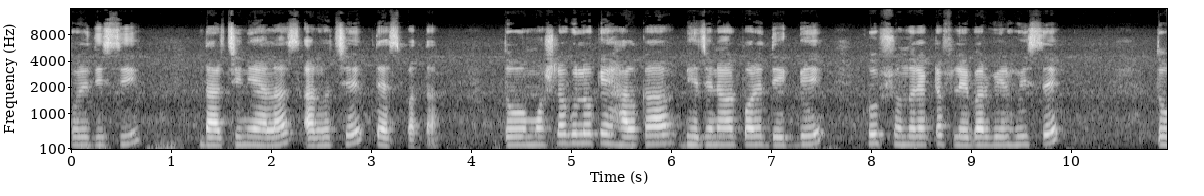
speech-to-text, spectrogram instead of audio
করে দিছি দারচিনি এলাচ আর হচ্ছে তেজপাতা। তো মশলাগুলোকে হালকা ভেজে নেওয়ার পরে দেখবে খুব সুন্দর একটা ফ্লেভার বের হয়েছে তো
